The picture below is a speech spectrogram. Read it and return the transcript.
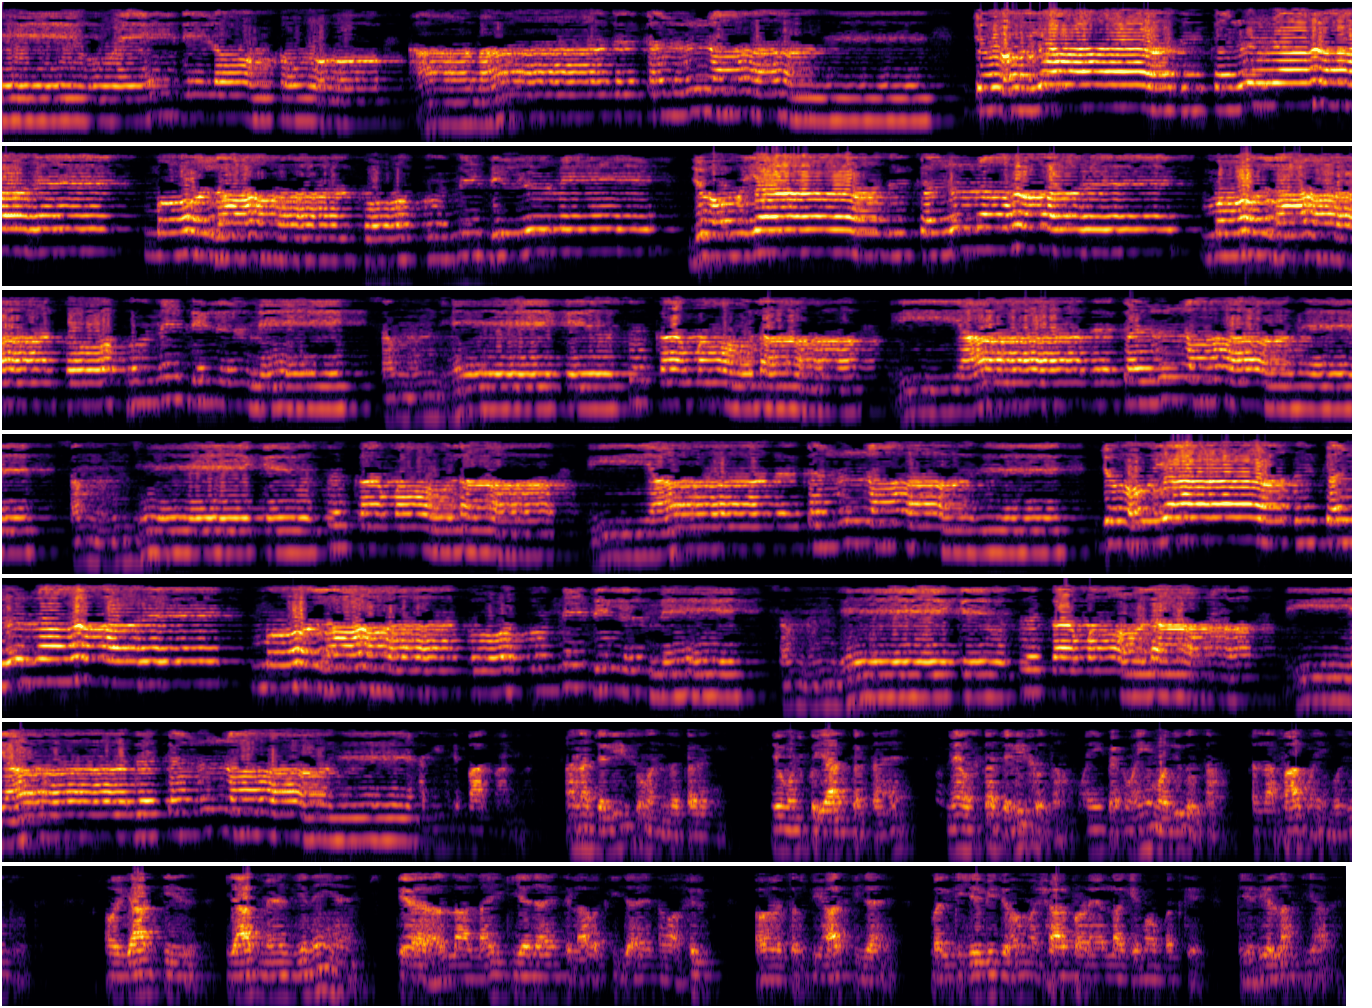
اللہ اللہ ہی کیا جائے، تلاوت کی جائے، نوافل اور تصبیحات کی جائے، بلکہ یہ بھی جو ہم اشعار پڑھ رہے ہیں اللہ کے محبت کے، یہ بھی اللہ کی یاد ہے۔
